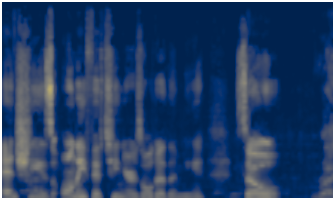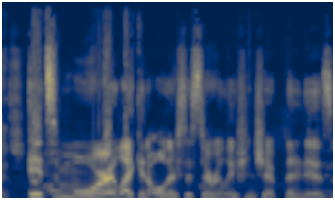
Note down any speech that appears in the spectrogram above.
and she's only 15 years older than me. So Right. it's more like an older sister relationship than it is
